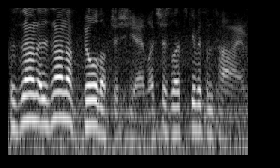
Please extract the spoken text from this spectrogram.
There's not, there's not enough build up just yet. Let's just let's give it some time.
